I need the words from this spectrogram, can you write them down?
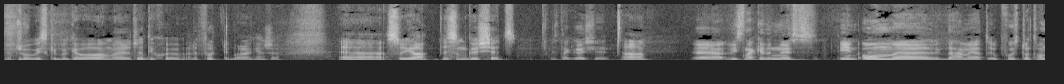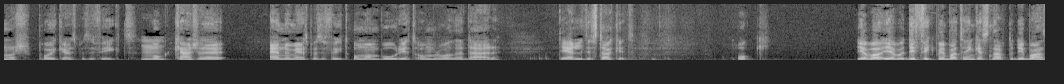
Jag tror whisky brukar vara, vad är det, 37 eller 40 bara kanske. Eh, så ja, det är som good shit. Is that good shit? Ja. Eh, vi snackade nyss in om eh, det här med att uppfostra tonårspojkar specifikt. Och kanske ännu mer specifikt om man bor i ett område där det är lite stökigt. Och jag bara, jag, det fick mig bara tänka snabbt och det är bara, en,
